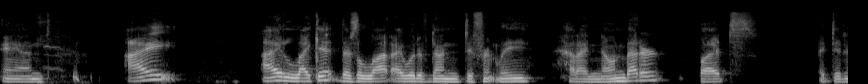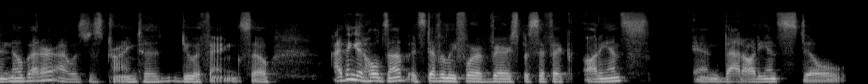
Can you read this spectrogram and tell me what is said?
and I I like it. There's a lot I would have done differently had I known better, but I didn't know better. I was just trying to do a thing. So I think it holds up. It's definitely for a very specific audience, and that audience still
